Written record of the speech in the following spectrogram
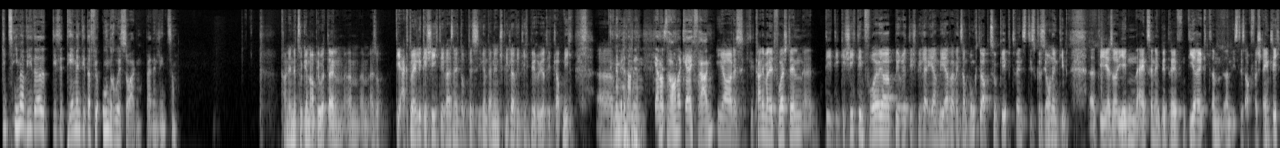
gibt's immer wieder diese Themen, die dafür Unruhe sorgen bei den Linzern? Kann ich nicht so genau beurteilen. Ähm, ähm, also die aktuelle Geschichte, ich weiß nicht, ob das irgendeinen Spieler wirklich berührt, ich glaube nicht. Können wir dann den Gernot Trauner gleich fragen? Ja, das kann ich mir nicht vorstellen. Die, die Geschichte im Vorjahr berührt die Spieler eher mehr, weil wenn es einen Punkteabzug gibt, wenn es Diskussionen gibt, äh, die also jeden Einzelnen betreffen direkt, dann, dann ist das auch verständlich.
